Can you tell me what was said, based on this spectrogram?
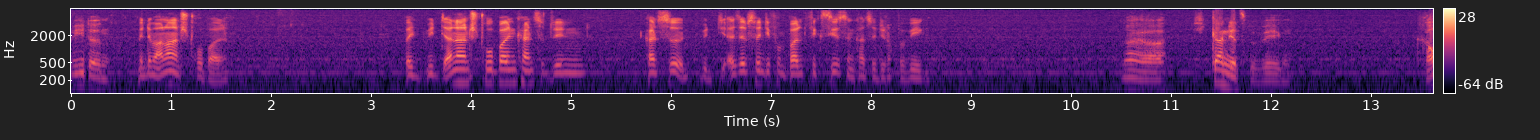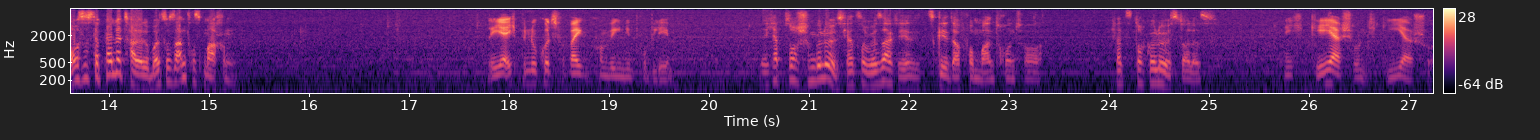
Wie denn? Mit dem anderen Strohballen. Weil mit anderen Strohballen kannst du den. Kannst du. Selbst wenn die vom Band fixiert sind, kannst du die noch bewegen. Naja, ich kann jetzt bewegen. Raus ist der Pelletteil, du wolltest was anderes machen. Ja, ich bin nur kurz vorbeigekommen wegen dem Problem. Ich hab's doch schon gelöst, ich hab's doch gesagt, jetzt geht er vom Band runter. Ich hab's doch gelöst alles. Ich gehe ja schon, ich gehe ja schon.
